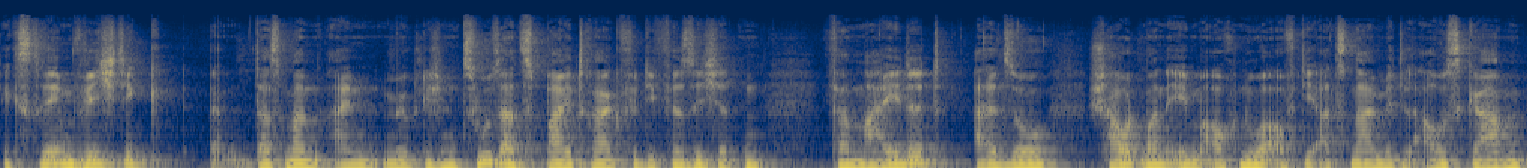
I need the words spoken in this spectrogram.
extrem wichtig, äh, dass man einen möglichen Zusatzbeitrag für die Versicherten vermeidet. Also schaut man eben auch nur auf die Arzneimittelausgaben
